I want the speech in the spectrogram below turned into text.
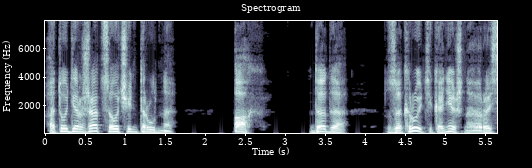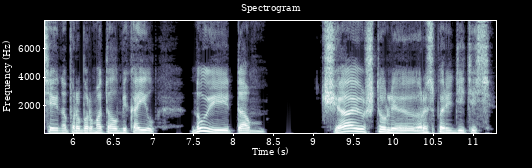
«А то держаться очень трудно». «Ах, да-да, закройте, конечно», — рассеянно пробормотал Михаил. «Ну и там чаю, что ли, распорядитесь».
